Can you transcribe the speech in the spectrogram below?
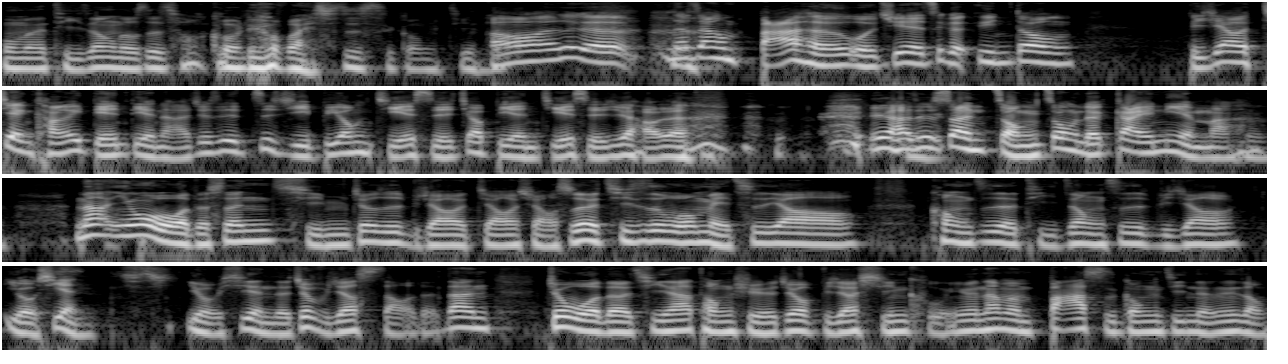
我们的体重都是超过六百四十公斤。哦，这个那这样拔河，我觉得这个运动比较健康一点点啊，就是自己不用节食，叫别人节食就好了，因为它是算总重的概念嘛。那因为我的身形就是比较娇小，所以其实我每次要控制的体重是比较有限、有限的，就比较少的。但就我的其他同学就比较辛苦，因为他们八十公斤的那种，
